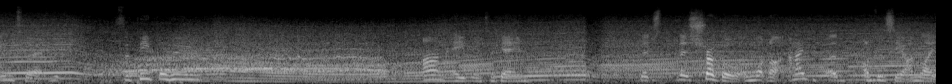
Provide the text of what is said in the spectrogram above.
into it. For people who aren't able to game, that, that struggle and whatnot, and I uh, obviously I'm like,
